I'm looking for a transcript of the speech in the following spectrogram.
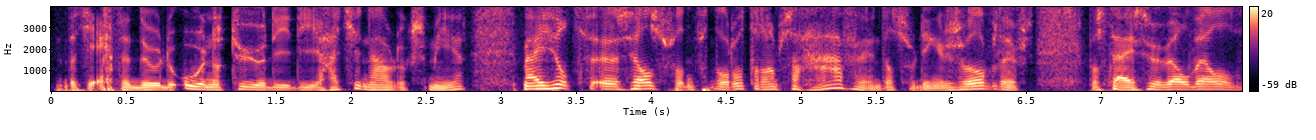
dat je echt de, de oernatuur, die, die had je nauwelijks meer. Maar hij hield uh, zelfs van, van de Rotterdamse haven en dat soort dingen. Dus wat dat betreft was Thijs wel, wel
